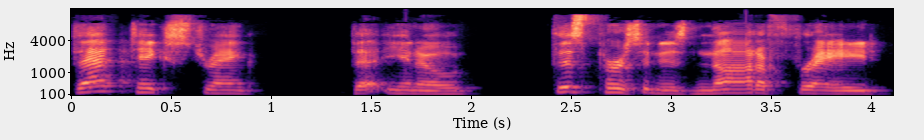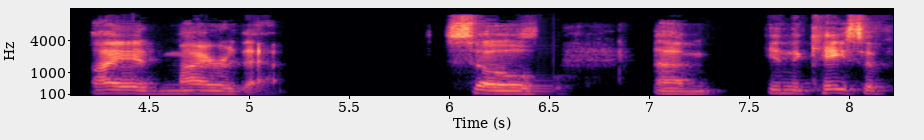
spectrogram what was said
that takes strength, that, you know, this person is not afraid. I admire that. So, um, in the case of,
